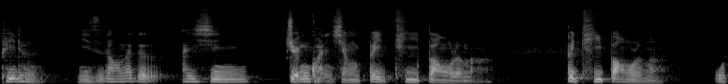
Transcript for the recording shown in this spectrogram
，Peter，你知道那个爱心捐款箱被踢爆了吗？被踢爆了吗？”我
